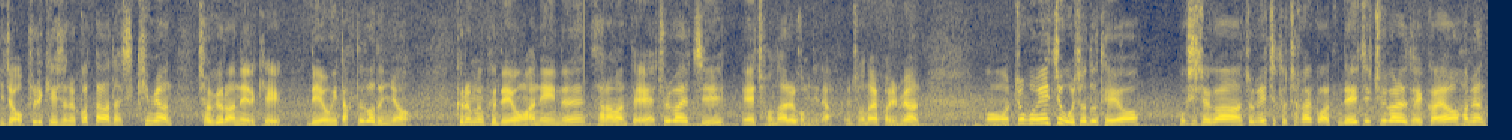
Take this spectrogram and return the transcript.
이제 어플리케이션을 껐다가 다시 키면 적요란에 이렇게 내용이 딱 뜨거든요. 그러면 그 내용 안에 있는 사람한테 출발지에 전화를 겁니다. 전화를 걸면 어, 조금 일찍 오셔도 돼요. 혹시 제가 좀 일찍 도착할 것 같은데 일찍 출발해도 될까요? 하면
